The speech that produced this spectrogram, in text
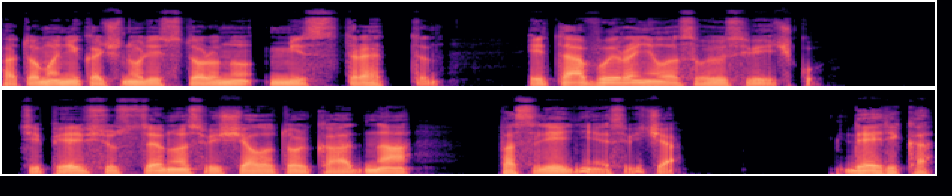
Потом они качнулись в сторону мисс Стрэттон, и та выронила свою свечку. Теперь всю сцену освещала только одна, последняя свеча. «Дерека!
